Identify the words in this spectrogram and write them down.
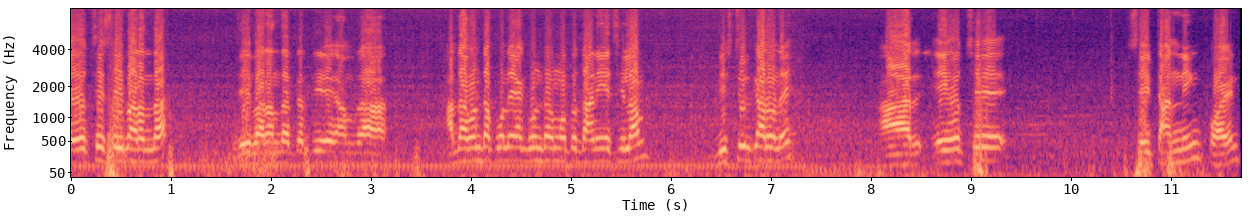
এ হচ্ছে সেই বারান্দা। যে বারান্দাটা দিয়ে আমরা আধা ঘণ্টা, পৌনে এক ঘণ্টার মতো দাঁড়িয়েছিলাম বৃষ্টির কারণে। আর এই হচ্ছে সেই টার্নিং পয়েন্ট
